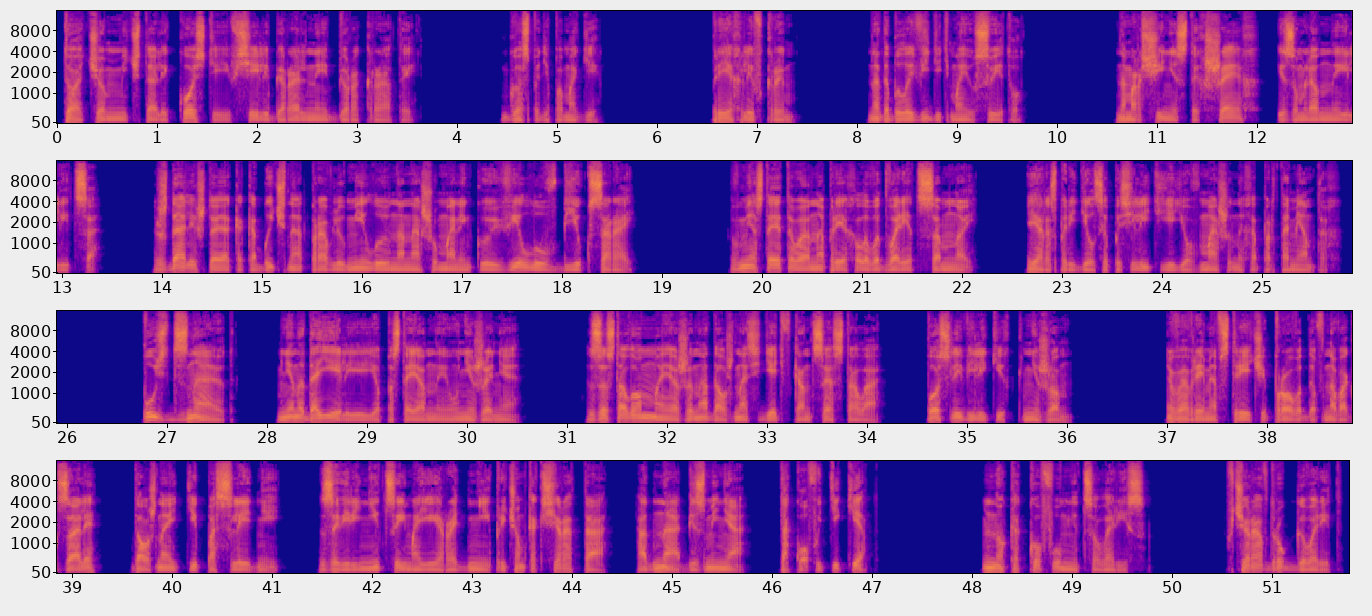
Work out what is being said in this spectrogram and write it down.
То, о чем мечтали Кости и все либеральные бюрократы. Господи, помоги. Приехали в Крым. Надо было видеть мою свиту. На морщинистых шеях изумленные лица. Ждали, что я, как обычно, отправлю Милую на нашу маленькую виллу в Бьюк-Сарай. Вместо этого она приехала во дворец со мной. Я распорядился поселить ее в Машиных апартаментах. Пусть знают, мне надоели ее постоянные унижения. За столом моя жена должна сидеть в конце стола после великих княжон. Во время встречи проводов на вокзале должна идти последней, за вереницей моей родни, причем как сирота, одна, без меня. Таков этикет. Но каков умница Ларис. Вчера вдруг говорит.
